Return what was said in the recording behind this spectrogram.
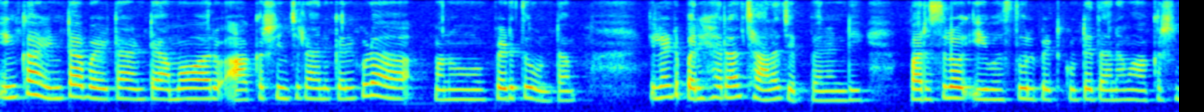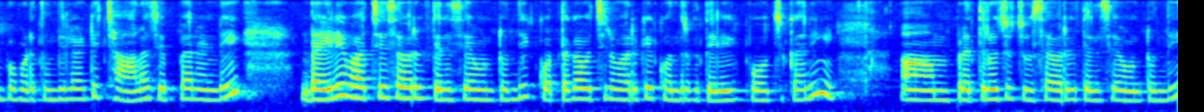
ఇంకా ఇంటా బయట అంటే అమ్మవారు ఆకర్షించడానికని కూడా మనం పెడుతూ ఉంటాం. ఇలాంటి పరిహారాలు చాలా చెప్పానండి. పర్సులో ఈ వస్తువులు పెట్టుకుంటే ధనం ఆకర్షింపబడుతుంది ఇలాంటివి చాలా చెప్పానండి. డైలీ వాచ్ చేసే వారికి తెలిసే ఉంటుంది. కొత్తగా వచ్చిన వారికి కొందరికి తెలియకపోవచ్చు కానీ ప్రతిరోజు చూసేవారికి తెలిసే ఉంటుంది.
